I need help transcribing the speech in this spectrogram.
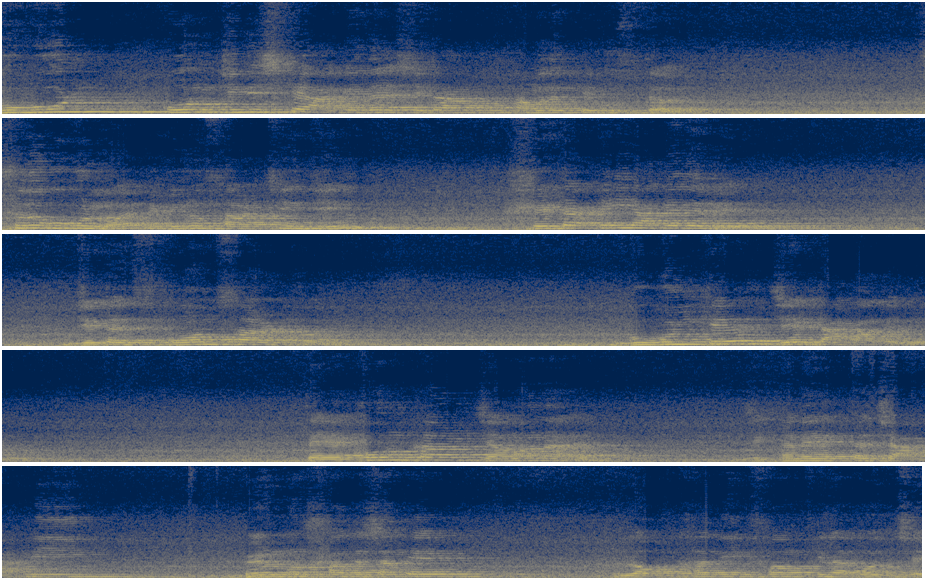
গুগল কোন জিনিসকে আগে দেয় সেটা আমাদেরকে বুঝতে হবে। শুধু গুগল নয়, বিভিন্ন সার্চ ইঞ্জিন সেটাকেই আগে দেবে। যেটা স্পন্সার্ড হবে। গুগলকে যে টাকা দেবে। তো এখনকার জামানায় যেখানে একটা চাকরি বেরোনোর সাথে সাথে লক্ষাধিক ফর্ম ফিল আপ হচ্ছে,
